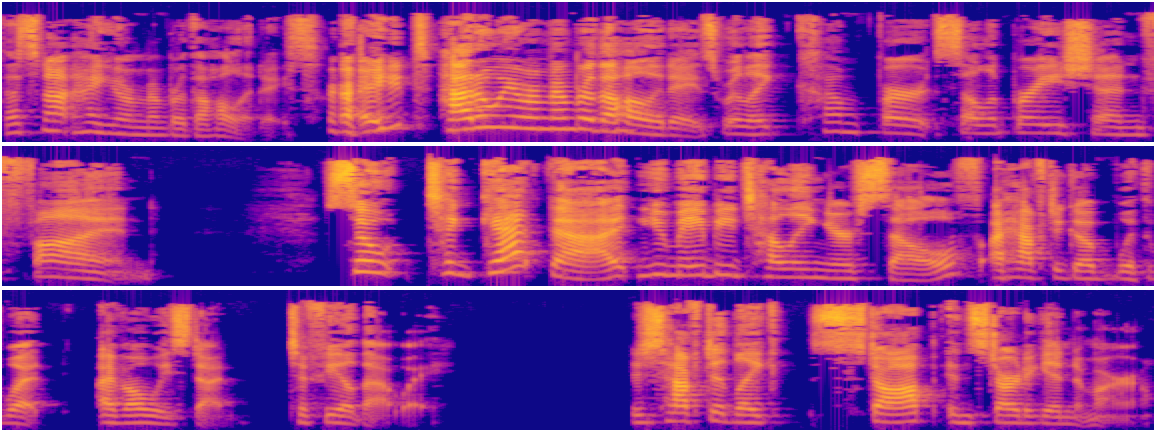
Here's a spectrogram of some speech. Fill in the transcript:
That's not how you remember the holidays, right? How do we remember the holidays? We're like comfort, celebration, fun. So to get that, you may be telling yourself, I have to go with what I've always done to feel that way. I just have to like stop and start again tomorrow.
